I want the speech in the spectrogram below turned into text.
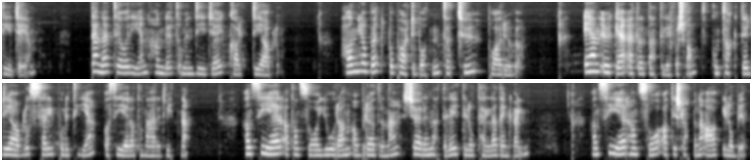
DJ-en Denne teorien handlet om en DJ kalt Diablo. Han jobbet på partybåten Tattoo på Aruba. En uke etter at Natalie forsvant, kontakter Diablo selv politiet og sier at han er et vitne. Han sier at han så Joran og brødrene kjøre Natalie til hotellet den kvelden. Han sier han så at de slapp henne av i lobbyen.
